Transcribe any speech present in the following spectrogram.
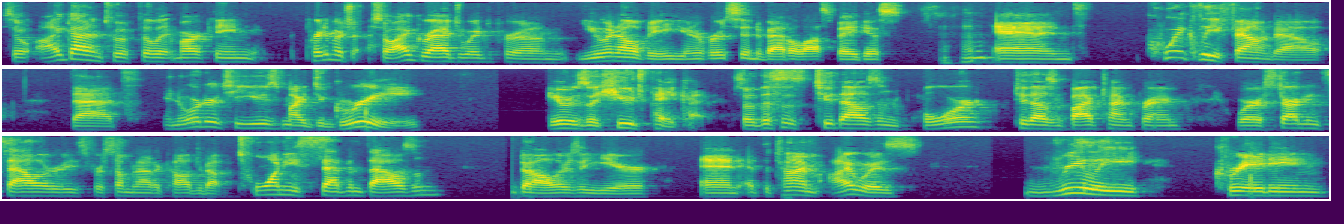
So I got into affiliate marketing pretty much so I graduated from UNLV, University of Nevada, Las Vegas, mm-hmm. and quickly found out that in order to use my degree, it was a huge pay cut. So this is 2004, 2005 timeframe where starting salaries for someone out of college about $27,000 a year. And at the time, I was really creating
